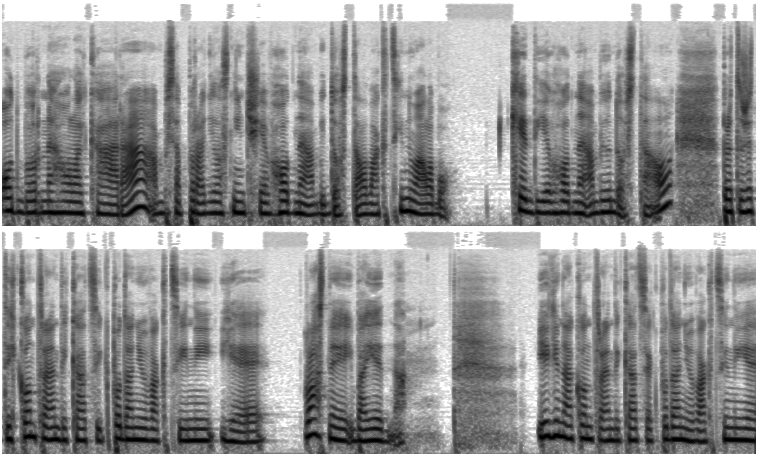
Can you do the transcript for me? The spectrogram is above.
odborného lekára, aby sa poradil s ním, či je vhodné, aby dostal vakcínu alebo kedy je vhodné, aby ju dostal, pretože tých kontraindikácií k podaniu vakcíny je vlastne je iba jedna. Jediná kontraindikácia k podaniu vakcíny je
